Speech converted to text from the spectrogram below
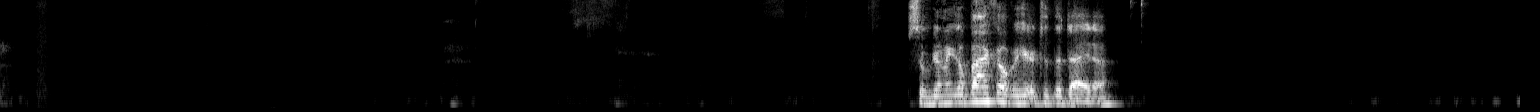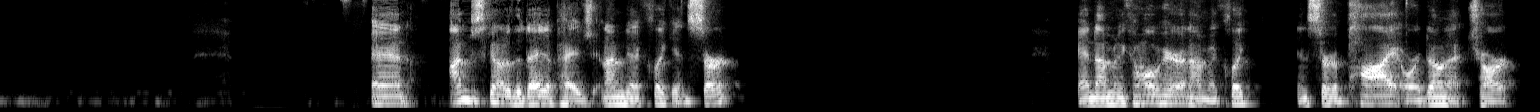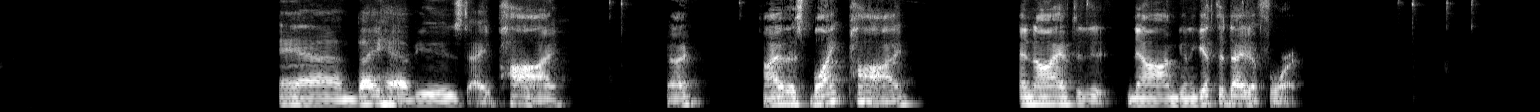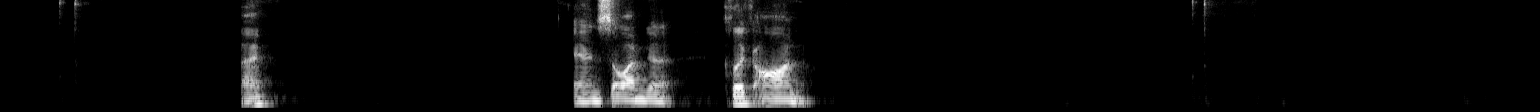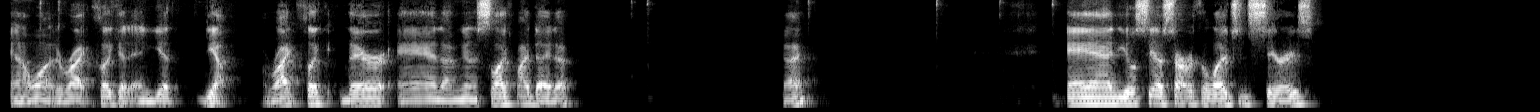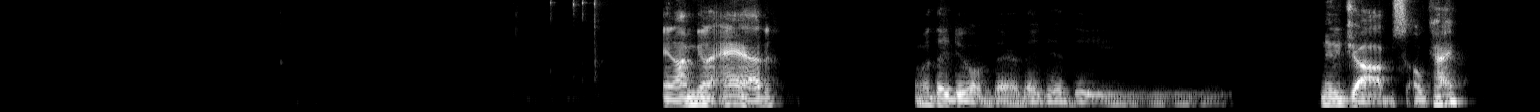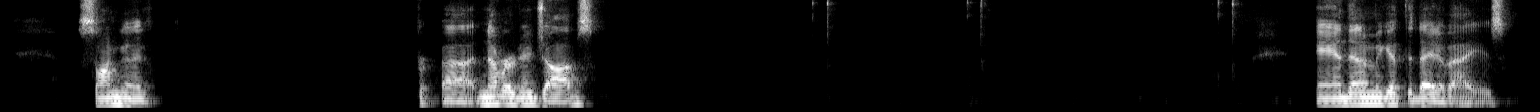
So we're going to go back over here to the data. And I'm just going to go to the data page and I'm going to click insert. And I'm going to come over here and I'm going to click insert a pie or a donut chart. And they have used a pie, okay? I have this blank pie, and now I have to do, now I'm going to get the data for it. Okay. And so I'm going to click on and I want to right click it and get, yeah, right click there and I'm going to select my data. Okay. And you'll see I start with the Legend series. And I'm going to add, what did they do over there? They did the new jobs, okay? So I'm going to, uh, number of new jobs. and then I'm gonna get the data values.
